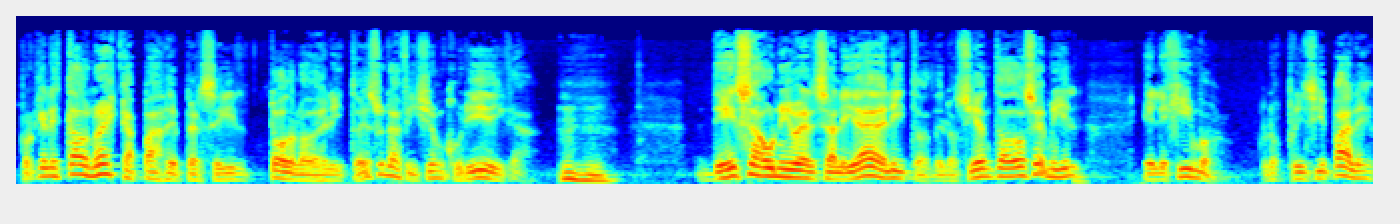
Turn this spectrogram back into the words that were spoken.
Porque el Estado no es capaz de perseguir todos los delitos, es una ficción jurídica. De esa universalidad de delitos, de los 112.000, elegimos los principales,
